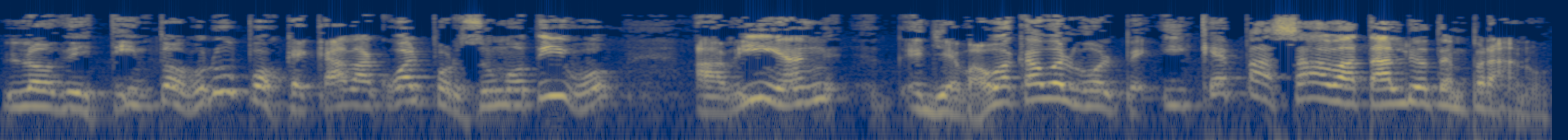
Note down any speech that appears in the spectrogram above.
Los distintos grupos que cada cual por su motivo habían llevado a cabo el golpe. ¿Y qué pasaba tarde o temprano?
